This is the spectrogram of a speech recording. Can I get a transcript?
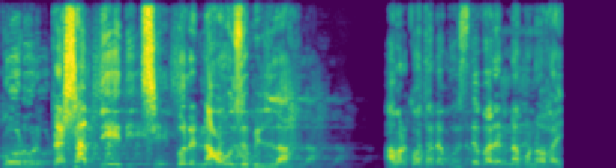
গরুর পেশাব দিয়ে দিচ্ছে। বলে, নাউজুবিল্লাহ। আমার কথাটা বুঝতে পারেন না মনে হয়।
